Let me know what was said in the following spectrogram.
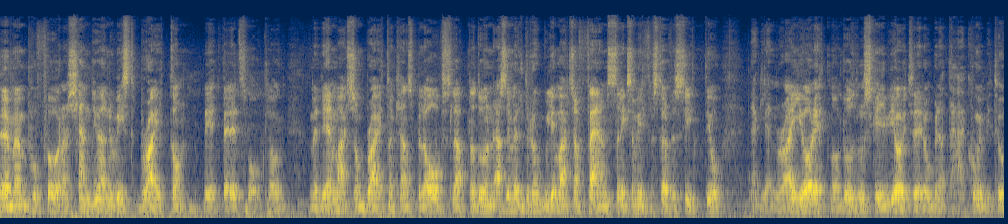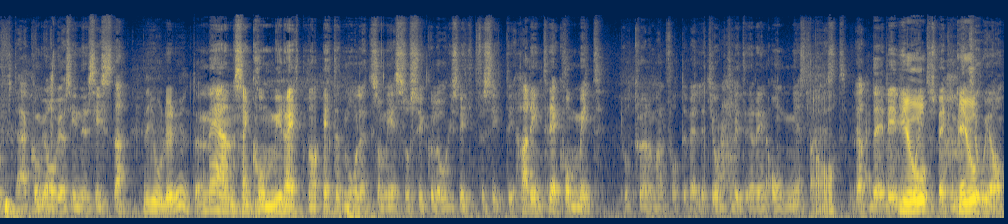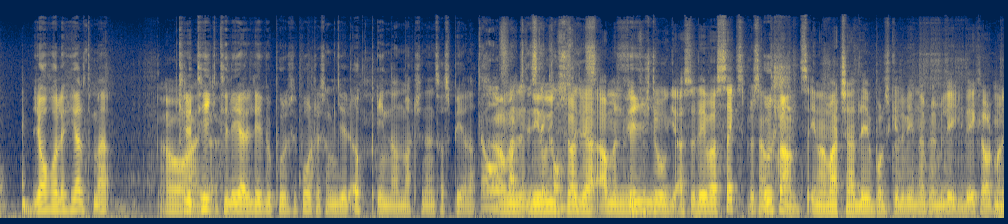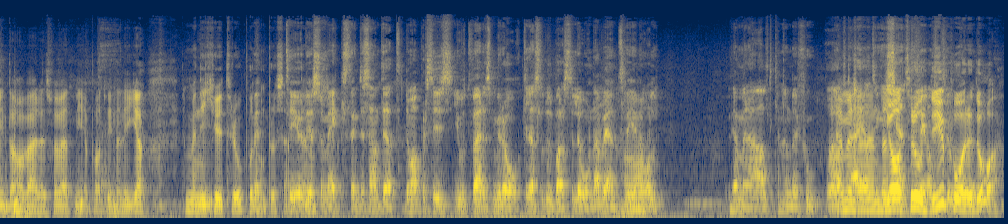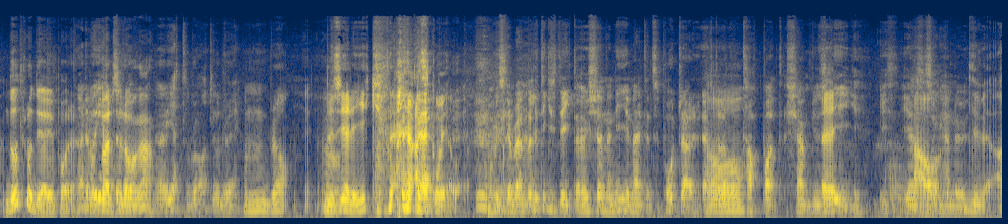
Eh, Men på förhand kände ju ändå visst Brighton, det är ett väldigt svagt lag. Men det är en match som Brighton kan spela avslappnat och en, alltså en väldigt rolig match som fansen liksom vill förstöra för City. Och när Glenn Rye gör 1-0 då, då skriver jag ju till dig Robin att det här kommer bli tufft, det här kommer ju avgöras in i det sista. Det gjorde det ju inte. Men sen kommer ju det 1-0 1-1 målet som är så psykologiskt viktigt för City. Hade inte det kommit, då tror jag de hade fått det väldigt jobbigt och lite ren ångest faktiskt. Ja. det, det, vi Jo, går inte att spekulera, men det jo. tror jag. Jag håller helt med. Ja, Kritik till er Liverpool-supporter som ger upp innan matchen ens har spelats. Ja, Ja, men faktiskt. det var ju är inte så att vi, konstigt. ja, men vi Fy. förstod, alltså det var 6% Usch. chans innan matchen att Liverpool skulle vinna Premier League. Det är klart man inte har världens förväntningar på att vinna ligan. Men ni kan ju tro på de Men procenten. Theo, det som är extra intressant är att de har precis gjort världens mirakel, slagit ut Barcelona, vänt 3-0. Jag menar, allt kan hända i fotboll. Ja, men, Nej, jag känns trodde ju på det då. Då trodde jag ju på det. Ja, det var Barcelona. jättebra. Det var jättebra att du gjorde det. Mm, bra. Ja. Du ser, det gick. jag skojar. Om vi ska vända lite kritik då, hur känner ni United-supportrar efter Ja. att ha tappat Champions Eh, League i, i en Ja, säsong här nu?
